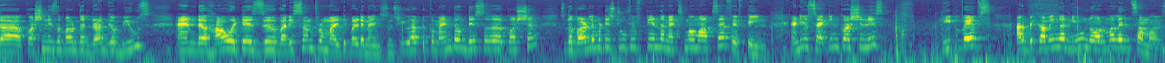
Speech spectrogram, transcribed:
the question is about the drug abuse and uh, how it is uh, worrisome from multiple dimensions. So you have to comment on this uh, question. So the word limit is 250 and the maximum marks are 15 and your second question is heat waves are becoming a new normal in summers.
